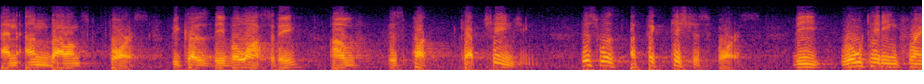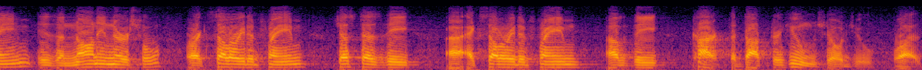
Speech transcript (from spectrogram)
an unbalanced force because the velocity of this puck kept changing. This was a fictitious force. The rotating frame is a non-inertial or accelerated frame, just as the uh, accelerated frame of the cart that Dr. Hume showed you was.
